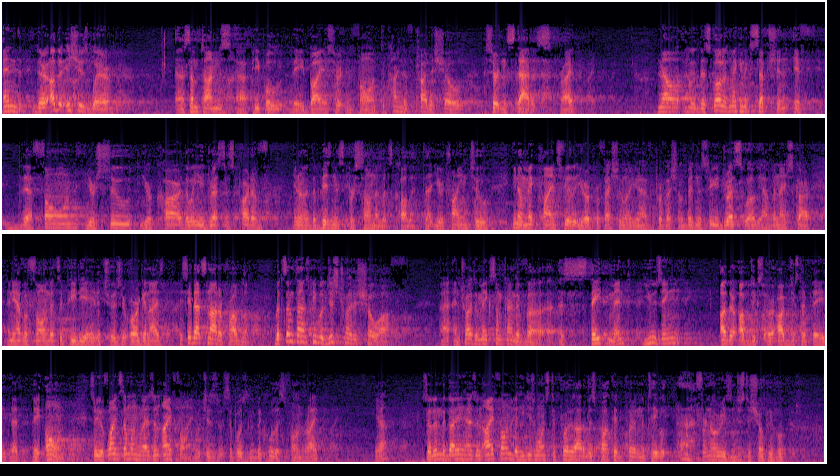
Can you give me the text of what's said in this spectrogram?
And there are other issues where uh, sometimes uh, people, they buy a certain phone to kind of try to show a certain status, right? Now, the, the scholars make an exception if the phone, your suit, your car, the way you dress is part of, you know, the business persona, let's call it. That you're trying to, you know, make clients feel that you're a professional, you have a professional business, so you dress well, you have a nice car, and you have a phone that's a PDA that shows you're organized. They say that's not a problem. But sometimes people just try to show off uh, and try to make some kind of uh, a statement using other objects or objects that they, that they own. So you'll find someone who has an iPhone, which is supposedly the coolest phone, right? Yeah? So then the guy has an iPhone, but he just wants to pull it out of his pocket and put it on the table ah, for no reason, just to show people,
